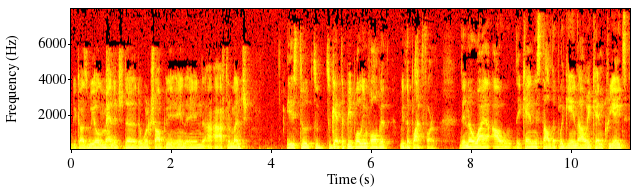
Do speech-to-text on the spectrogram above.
because we all manage the, the workshop in, in, in uh, after lunch, is to, to, to get the people involved with the platform. They know why, how they can install the plugin, how we can create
